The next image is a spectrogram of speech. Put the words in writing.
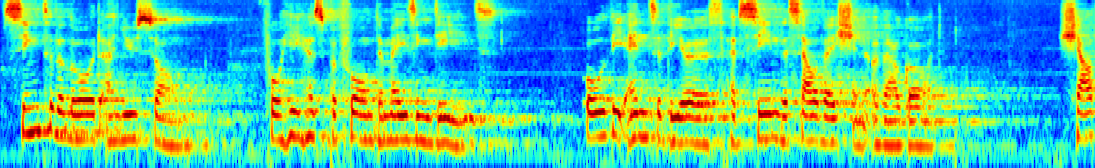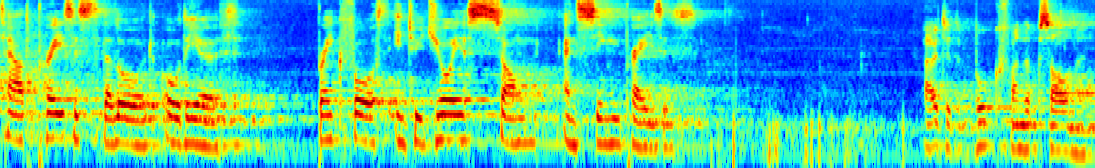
Sing to the Lord a new song, for he has performed amazing deeds. All the ends of the earth have seen the salvation of our God. Shout out praises to the Lord, all the earth. Break forth into joyous song and sing praises. uit het boek van de Psalmen.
